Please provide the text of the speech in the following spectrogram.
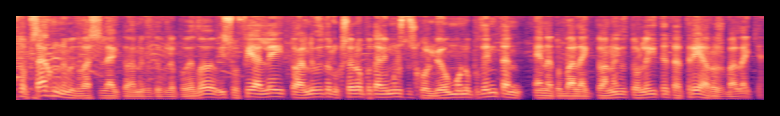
το ψάχνουν με το Βασιλάκι το ανέκδοτο, βλέπω εδώ. Η Σοφία λέει: Το ανέκδοτο το ξέρω από όταν ήμουν στο σχολείο, μόνο που δεν ήταν ένα το μπαλάκι. Το ανέκδοτο λέγεται τα τρία ροζ μπαλάκια.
